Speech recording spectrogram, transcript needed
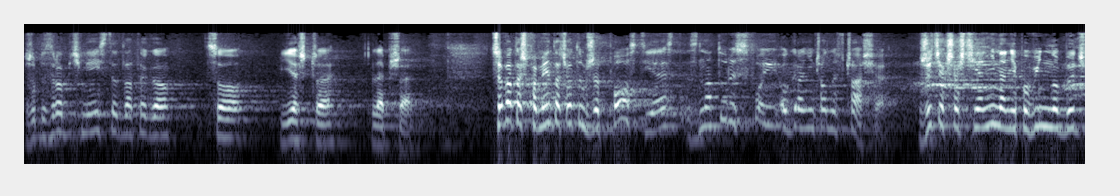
żeby zrobić miejsce dla tego, co jeszcze lepsze. Trzeba też pamiętać o tym, że post jest z natury swojej ograniczony w czasie. Życie chrześcijanina nie powinno być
